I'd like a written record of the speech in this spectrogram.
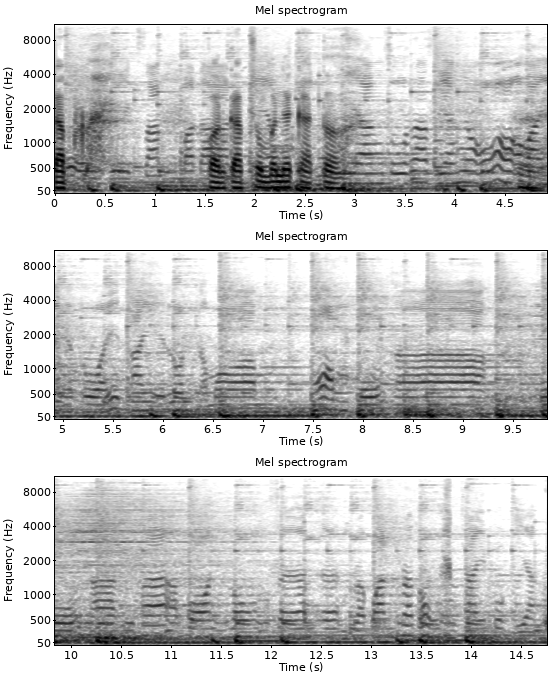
กลับ ก่อนกลับชมบรรยากาศต่อ เ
